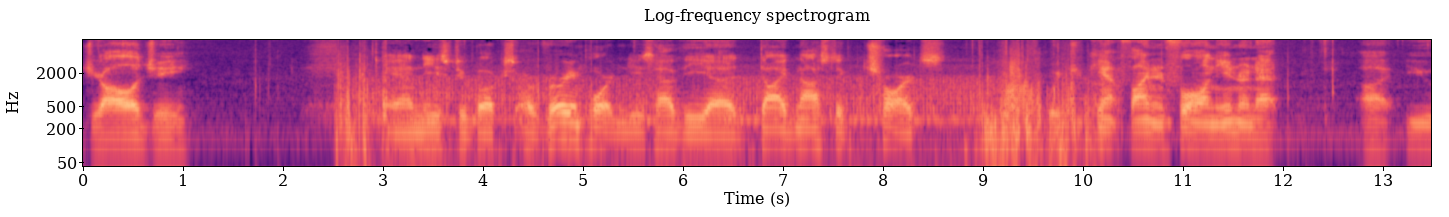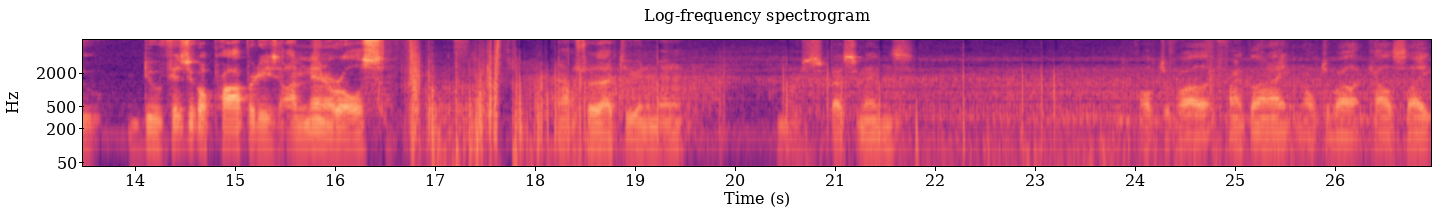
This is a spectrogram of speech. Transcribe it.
geology. And these two books are very important. These have the uh, diagnostic charts, which you can't find in full on the internet. Uh, you do physical properties on minerals. And I'll show that to you in a minute. More specimens ultraviolet franklinite and ultraviolet calcite.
